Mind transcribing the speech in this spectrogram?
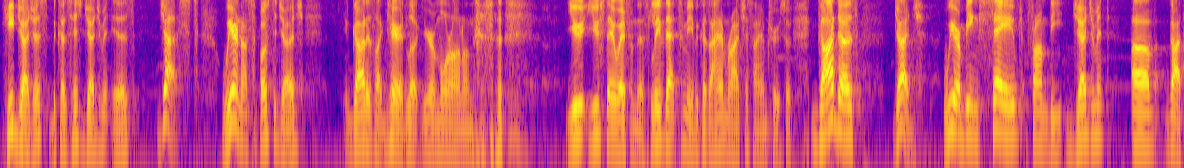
He judges because his judgment is just. We are not supposed to judge. God is like, Jared, look, you're a moron on this. you, you stay away from this. Leave that to me because I am righteous, I am true. So God does judge. We are being saved from the judgment of God.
